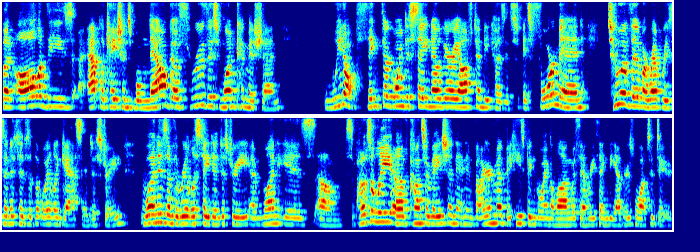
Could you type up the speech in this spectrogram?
but all of these applications will now go through this one commission. We don't think they're going to say no very often because it's it's four men. Two of them are representatives of the oil and gas industry. One is of the real estate industry, and one is um, supposedly of conservation and environment, but he's been going along with everything the others want to do.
